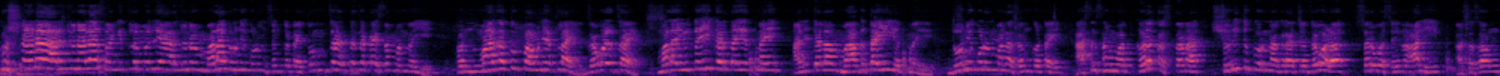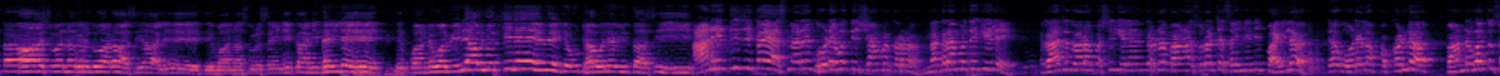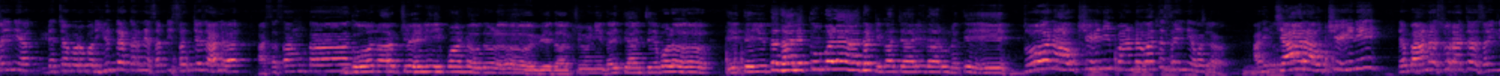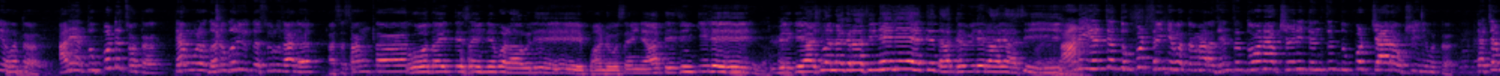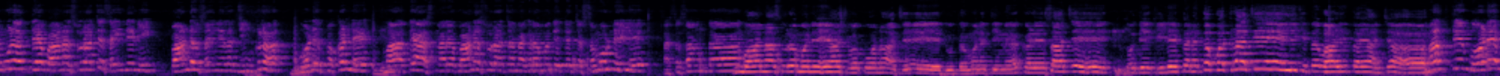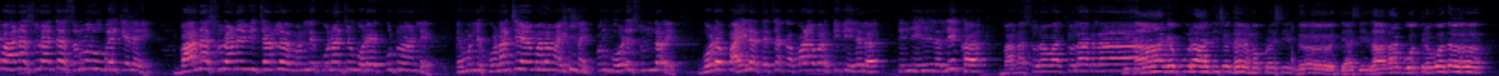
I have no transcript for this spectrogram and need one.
कृष्णानं अर्जुनाला सांगितलं म्हणले अर्जुना मला दोन्हीकडून संकट आहे. तुमचा त्याचा काही संबंध नाहीये. पण माझा तू पाहुण्यातला आहे जवळचा आहे. मला युद्धही करता येत नाही आणि त्याला मागताही येत नाही. दोन्हीकडून मला संकट आहे. असं संवाद करत असताना शोणितपूर नगराच्या जवळ सर्व सेना आली असं सांगतात अश्वनगर द्वारासी आले ते बाणासुर सैनिकांनी धैले ते पांडव वीर अवलोकिले वेगे उठावले युद्धासी. आणि ती जी काय असणारे घोडे होते श्यामकर्ण नगरामध्ये गेले. राजद्वारापाशी गेल्यानंतर ना बाणासुराच्या सैन्याने पाहिलं त्या घोड्याला पकडलं. पांडवाचं सैन्य त्याच्या बरोबर युद्ध करण्यासाठी सज्ज झालं. असं सांगतात. दोन अक्षयणी पांडव दळ वेदाक्षिणी दैत्यांचे बळ. ते ते युद्ध झाले तुंबळ घटिकाचारी दारुण ते. दोन औक्षहिणी पांडवाचं सैन्य होतं. आणि चार औक्षहिणी त्या बाणासुराचं सैन्य होतं. आणि दुप्पटच होतं. त्यामुळं घनघोर युद्ध सुरू झालं असं सांगतात. तो दैत्य सैन्य बळावले पांडव सैन्य ते जिंकिले. वेगे अश्वनगरासी नेले ते दाखविले रायासी. आणि यांचं दुप्पट सैन्य होतं महाराज. यांचं दोन अक्षयणी त्यांचं दुप्पट चार अक्षयणी होतं. त्याच्यामुळं त्या बाणासुराच्या सैन्याने पांडव सैन्याला जिंकलं घोडे पकडले मा- त्या असणाऱ्या बाणासुराच्या नगरामध्ये त्याच्यासमोर नेले असं सांगतात. बाणासुर म्हणे हे अश्व कोणाचे? दूत म्हणती न कळे साचे तो देखील कनकपत्राचे. लिखित भाळी तयांच्या. मग ते घोडे बाणासुराच्या समोर उभे केले. बाणासुराने विचारलं म्हणले कोणाचे घोडे आहेत? कुठून आणले? ते म्हणले कोणाचे आहे मला माहीत नाही पण घोडे सुंदर आहे घोड पाहिलं त्याच्या कपाळावरती लिहिलेलं ते लिहिलेलं लेख बाणासुर वाचू लागला. नागपुराधीश धर्म प्रसिद्ध त्याशी झाला गोत्रवध.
